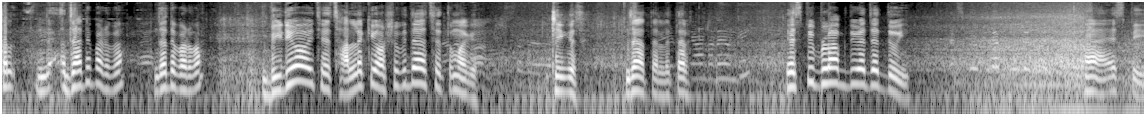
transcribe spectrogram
তাহলে যা- যেতে পারবা। ভিডিও হয়েছে, ছাড়লে কি অসুবিধা আছে তোমাকে? ঠিক আছে, যা তাহলে তাহলে। এসপি ব্লক দুই হাজার দুই। হ্যাঁ এসপি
